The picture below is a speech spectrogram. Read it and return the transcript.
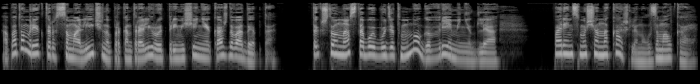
а потом ректор самолично проконтролирует перемещение каждого адепта. Так что у нас с тобой будет много времени для...» Парень смущенно кашлянул, замолкая.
